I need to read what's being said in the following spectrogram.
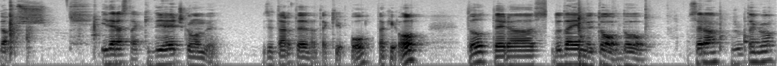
Dobrze. I teraz tak, kiedy jajeczko mamy zatarte na takie o, takie o, to teraz dodajemy to do sera żółtego.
